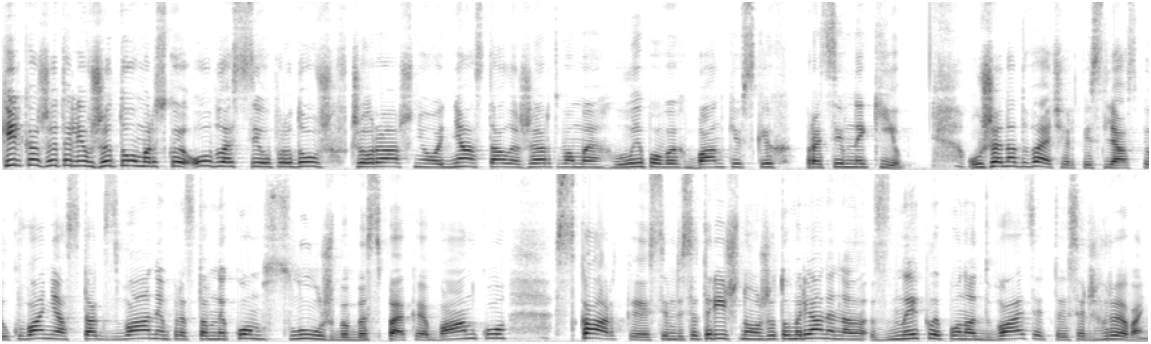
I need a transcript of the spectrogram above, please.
Кілька жителів Житомирської області упродовж вчорашнього дня стали жертвами липових банківських працівників. Уже надвечір після спілкування з так званим представником служби безпеки банку з картки 70-річного житомирянина зникли понад 20 тисяч гривень.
